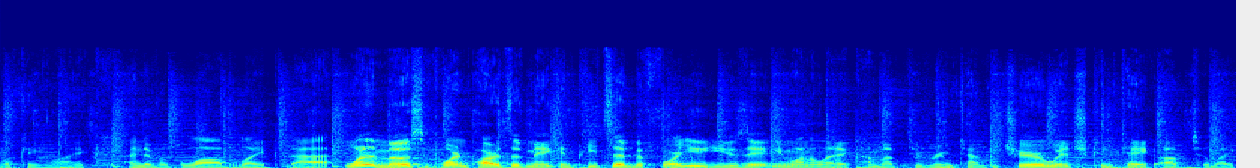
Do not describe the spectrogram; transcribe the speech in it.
looking like, kind of a blob like that. One of the most important parts of making pizza, before you use it, you wanna let it come up to room temperature, which can take up to like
